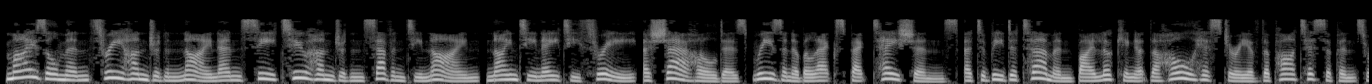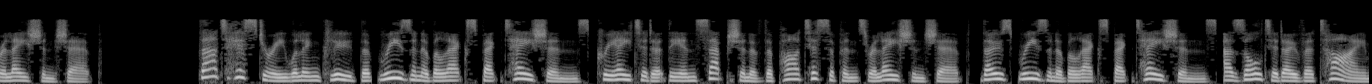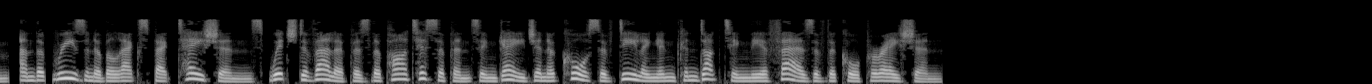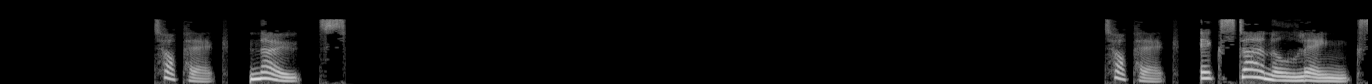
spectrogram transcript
Meiselman 309 NC 279 1983 A shareholder's reasonable expectations are to be determined by looking at the whole history of the participants' relationship. That history will include the reasonable expectations created at the inception of the participants' relationship, those reasonable expectations as altered over time, and the reasonable expectations which develop as the participants engage in a course of dealing in conducting the affairs of the corporation. Notes External links.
